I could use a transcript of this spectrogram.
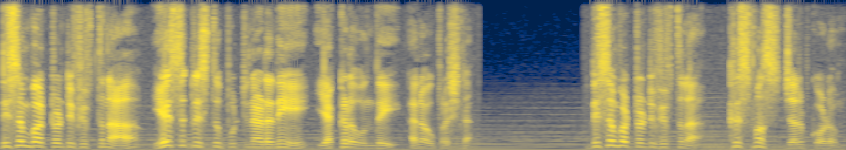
డిసెంబర్ ట్వంటీ ఫిఫ్త్న యేసుక్రీస్తు పుట్టినాడని ఎక్కడ ఉంది అని ఒక ప్రశ్న. డిసెంబర్ ట్వంటీ ఫిఫ్త్న క్రిస్మస్ జరుపుకోవడం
